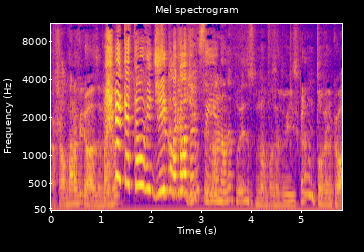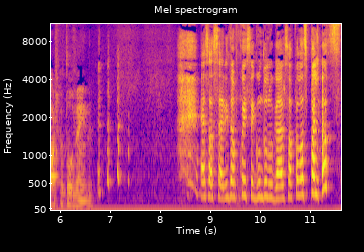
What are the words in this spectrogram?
Eu acho ela maravilhosa, mas eu. É que é tão ridícula aquela dancinha. Não, não, não é por isso não fazendo isso. Eu não tô vendo o que eu acho que eu tô vendo. Essa série então ficou em segundo lugar só pelas palhaçadas.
